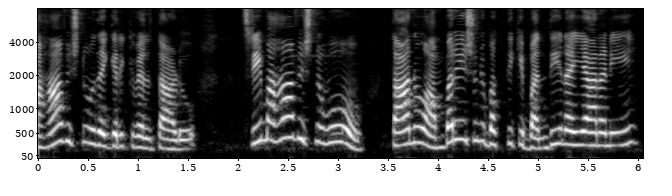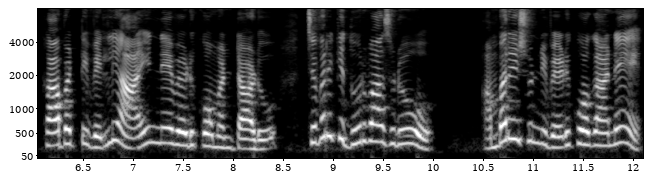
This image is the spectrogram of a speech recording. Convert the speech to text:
మహావిష్ణువు దగ్గరికి వెళ్తాడు. శ్రీ మహావిష్ణువు తాను అంబరీషుని భక్తికి బందీనయ్యానని కాబట్టి వెళ్ళి ఆయన్నే వేడుకోమంటాడు. చివరికి దూర్వాసుడు అంబరీషుణ్ణి వేడుకోగానే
